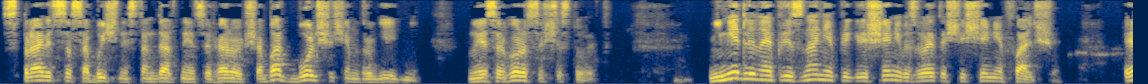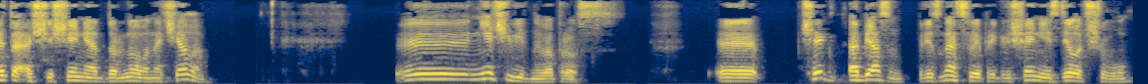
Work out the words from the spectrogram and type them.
справиться с обычной стандартной Эцергорой в шаббат больше, чем другие дни. Но Эцергора существует. Немедленное признание прегрешений вызывает ощущение фальши. Это ощущение от дурного начала э, неочевидный вопрос. Человек обязан признать свои прегрешения и сделать шуву.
